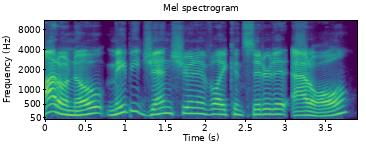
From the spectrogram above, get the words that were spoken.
I don't know, maybe Jen shouldn't have, like, considered it at all.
